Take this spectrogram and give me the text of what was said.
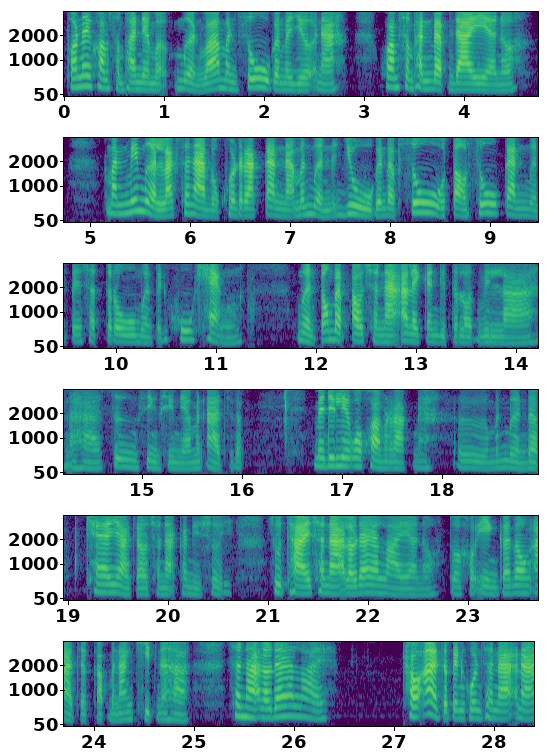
เพราะในความสัมพันธ์เนี่ยเหมือนว่ามันสู้กันมาเยอะนะ ความสัมพันธ์แบบใดอะเนอะมันไม่เหมือนลักษณะแบบคนรักกันนะ มันเหมือนอยู่กันแบบสู้ต่อสู้กันเหมือนเป็นศัตรูเหมือนเป็นคู่แข่ง เหมือนต้องแบบเอาชนะอะไรกันอยู่ตลอดเวลานะคะ ซึ่งสิ่งสิ่งนี้มันอาจจะแบบไม่ได้เรียกว่าความรักนะ เออ มันเหมือนแบบแค่อยากจะเอาชนะกันเฉยๆ สุดท้ายชนะเราได้อะไรอะเนาะ ตัวเขาเองก็ต้องอาจจะกลับมานั่งคิดนะคะ ชนะเราได้อะไร เขาอาจจะเป็นคนชนะนะ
